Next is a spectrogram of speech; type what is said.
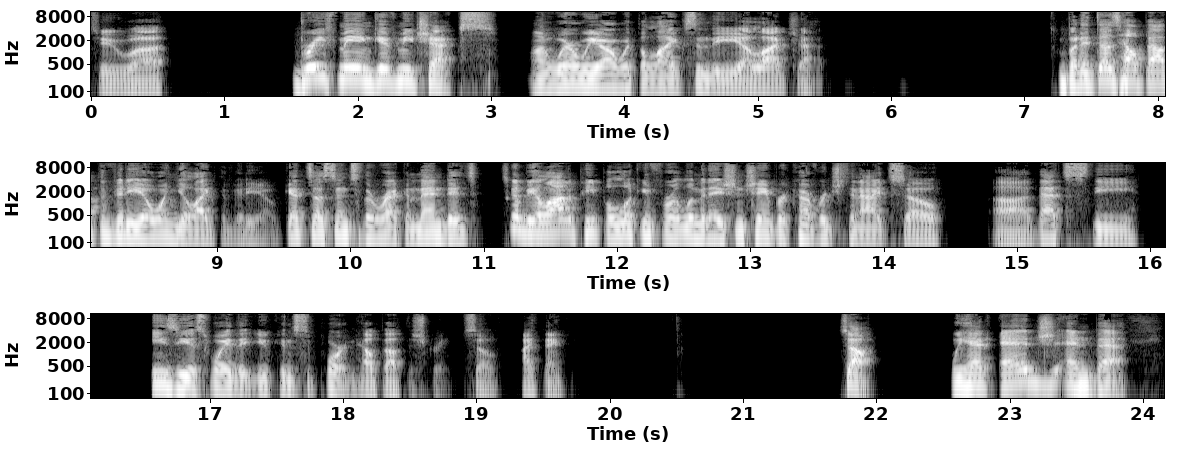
to uh, brief me and give me checks on where we are with the likes in the uh, live chat. But it does help out the video when you like the video. Gets us into the recommended. It's going to be a lot of people looking for Elimination Chamber coverage tonight, so uh, that's the easiest way that you can support and help out the stream. So I thank you. So we had Edge and Beth.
